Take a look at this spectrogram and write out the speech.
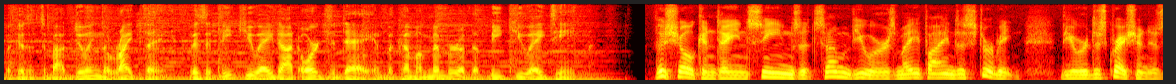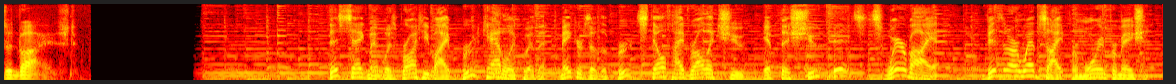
because it's about doing the right thing. Visit BQA.org today and become a member of the BQA team. This show contains scenes that some viewers may find disturbing. Viewer discretion is advised. This segment was brought to you by Brute Cattle Equipment, makers of the Brute Stealth Hydraulic Chute. If the chute fits, swear by it. Visit our website for more information.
